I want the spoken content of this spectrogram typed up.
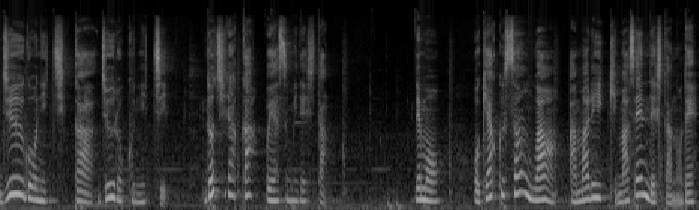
15日か16日、どちらかお休みでした。でも、お客さんはあまり来ませんでしたので、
